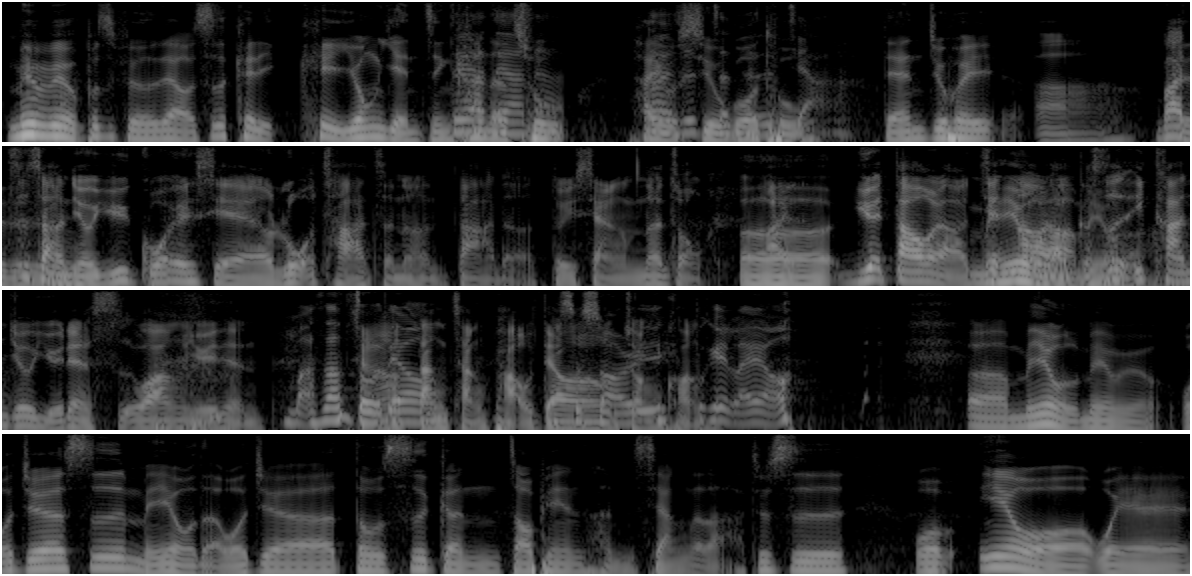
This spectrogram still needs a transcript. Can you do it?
没有没有，不是 feel 掉，是可以可以用眼睛看得出他有修过图，等下就会啊。不，至少你有遇过一些落差真的很大的对象，那种哎呃，约到了见没有到了，可是一看就有点失望，有一点马上走掉，当场跑掉那种状况不可。以来哦。呃，没有没有没有，我觉得是没有的。我觉得都是跟照片很像的啦。就是我，因为我我也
